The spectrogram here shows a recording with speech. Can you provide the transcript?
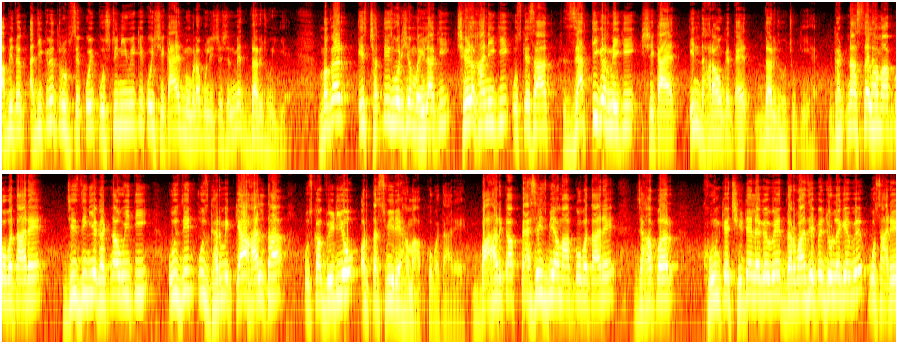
अभी तक अधिकृत रूप से कोई पुष्टि नहीं हुई कि कोई शिकायत मुमरा पुलिस स्टेशन में दर्ज हुई है। मगर इस 36 वर्षीय महिला की छेड़खानी की, उसके साथ ज्यादती करने की शिकायत इन धाराओं के तहत दर्ज हो चुकी है। घटनास्थल हम आपको बता रहे हैं। जिस दिन यह घटना हुई थी, उस दिन उस घर में क्या हाल था उसका वीडियो और तस्वीरें हम आपको बता रहे हैं। बाहर का पैसेज भी हम आपको बता रहे हैं जहाँ पर खून के छींटे लगे हुए दरवाजे पे जो लगे हुए वो सारे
